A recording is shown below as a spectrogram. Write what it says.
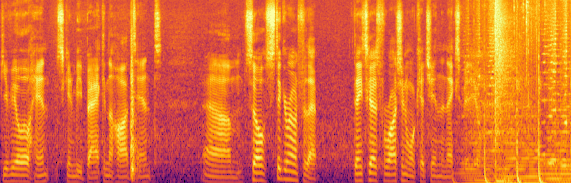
Give you a little hint. It's going to be back in the hot tent. Um, so stick around for that. Thanks guys for watching. We'll catch you in the next video.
